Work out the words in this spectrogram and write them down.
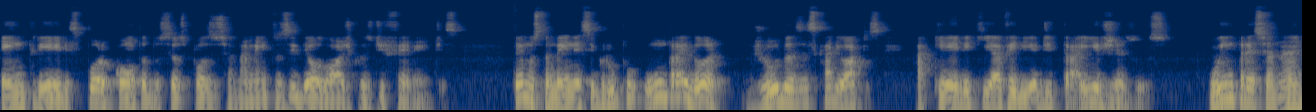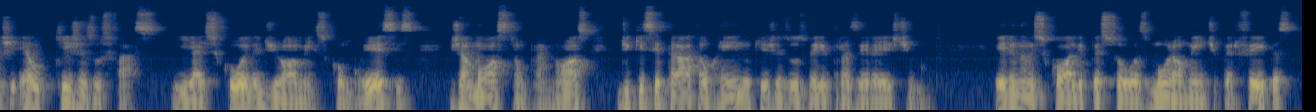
entre eles por conta dos seus posicionamentos ideológicos diferentes. Temos também nesse grupo um traidor, Judas Iscariotes, aquele que haveria de trair Jesus. O impressionante é o que Jesus faz, e a escolha de homens como esses já mostram para nós de que se trata o reino que Jesus veio trazer a este mundo. Ele não escolhe pessoas moralmente perfeitas,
